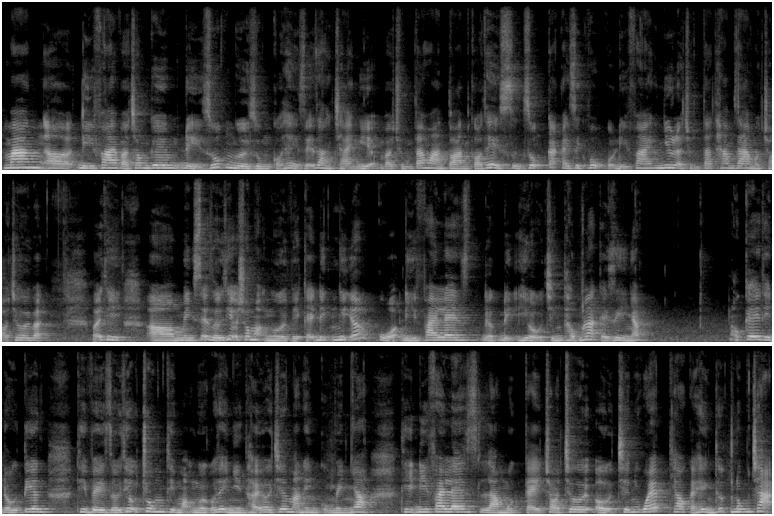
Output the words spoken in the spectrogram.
Mang uh, DeFi vào trong game để giúp người dùng có thể dễ dàng trải nghiệm và chúng ta hoàn toàn có thể sử dụng các cái dịch vụ của DeFi như là chúng ta tham gia một trò chơi vậy. Vậy thì uh, mình sẽ giới thiệu cho mọi người về cái định nghĩa của DeFi Lens được định hiểu chính thống là cái gì nhé Ok thì đầu tiên thì về giới thiệu chung thì mọi người có thể nhìn thấy ở trên màn hình của mình nha. Thì DeFi Lens là một cái trò chơi ở trên web theo cái hình thức nông trại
